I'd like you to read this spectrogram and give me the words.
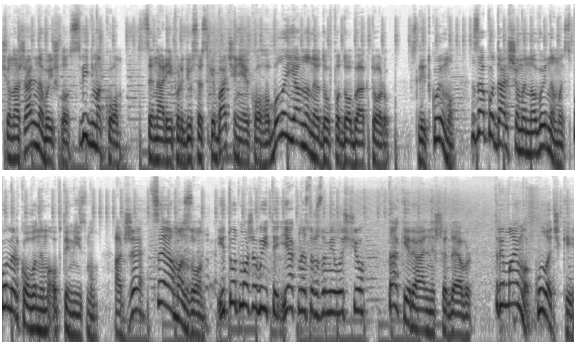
що, на жаль, не вийшло з відьмаком, сценарій продюсерське бачення якого були явно не до вподоби актору. Слідкуємо за подальшими новинами з поміркованим оптимізмом. Адже це Амазон, і тут може вийти як незрозуміло що, так і реальний шедевр. Тримаймо кулачки.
